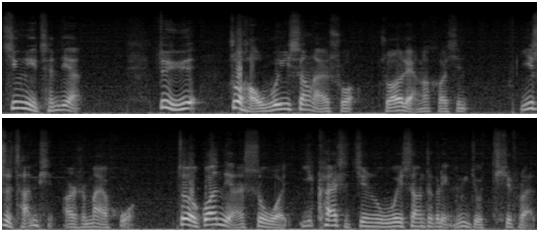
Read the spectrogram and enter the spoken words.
精力沉淀。对于做好微商来说，主要有两个核心：一是产品，二是卖货。这个观点是我一开始进入微商这个领域就提出来的，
